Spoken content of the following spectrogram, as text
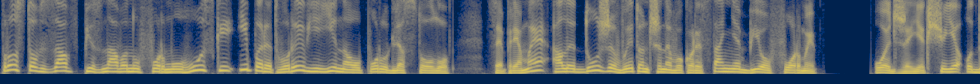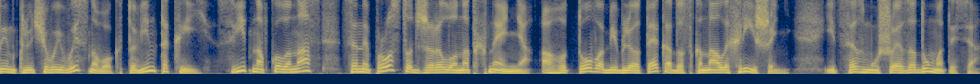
просто взяв впізнавану форму гуски і перетворив її на опору для столу. Це пряме, але дуже витончене використання біоформи. Отже, якщо є один ключовий висновок, то він такий: світ навколо нас це не просто джерело натхнення, а готова бібліотека досконалих рішень. І це змушує задуматися.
